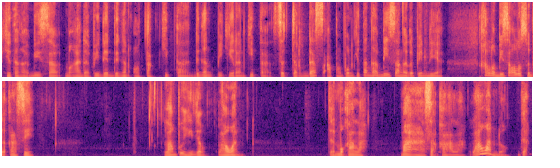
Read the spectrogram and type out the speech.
kita nggak bisa menghadapi dia dengan otak kita, dengan pikiran kita. Secerdas apa pun kita nggak bisa ngadepin dia. Kalau bisa Allah sudah kasih lampu hijau, lawan. Jangan mau kalah. Masa kalah? Lawan dong. Gak,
